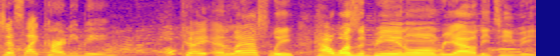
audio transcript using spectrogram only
just like Cardi B. Okay, and lastly, how was it being on reality TV?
